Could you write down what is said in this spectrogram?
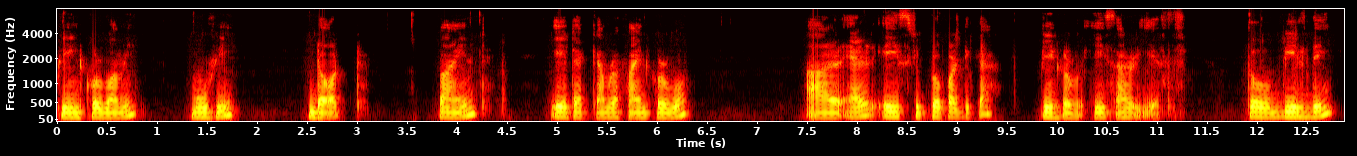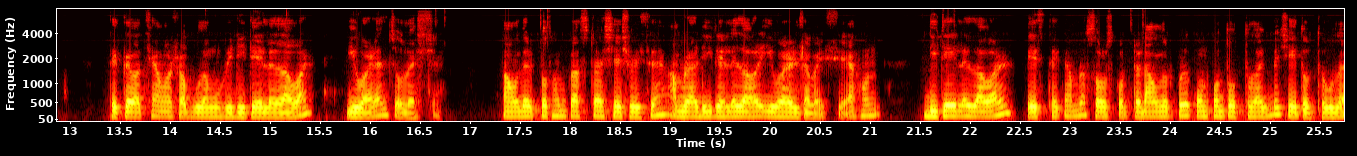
প্রিন্ট করব আমি। মুভি ডট ফাইন্ড এটাকে আমরা ফাইন্ড করব। আর এর এই স্ট্রিপ প্রপার্টিটা প্রিন্ট করব এইচ আর ইএস তো বিল্ড দিই। দেখতে পাচ্ছি আমার সবগুলো মুভি ডিটেইলে যাওয়ার ইউআরএল চলে এসছে। আমাদের প্রথম কাজটা শেষ হয়েছে। আমরা ডিটেইলে যাওয়ার ইউআরএলটা পাইছি। এখন ডিটেইলে যাওয়ার পেজ থেকে আমরা সোর্স কোডটা ডাউনলোড করে কোন কোন তথ্য লাগবে সেই তথ্যগুলো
